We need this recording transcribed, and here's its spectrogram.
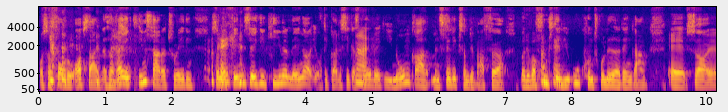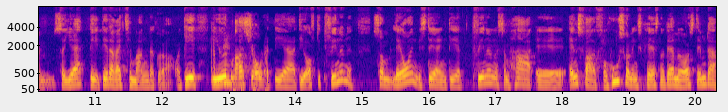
og så får du upside. altså rent insider trading, okay. som der findes ikke i Kina længere. Jo, det gør det sikkert Nej. stadigvæk i nogen grad, men slet ikke som det var før, hvor det var fuldstændig okay. ukontrolleret spekulerede dengang. Øh, så, øh, så ja, det, det er der rigtig mange, der gør. Og det, det er okay. jo meget sjovt, at det er, det er ofte kvinderne, som laver investering. Det er kvinderne, som har øh, ansvaret for husholdningskassen, og dermed også dem, der,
